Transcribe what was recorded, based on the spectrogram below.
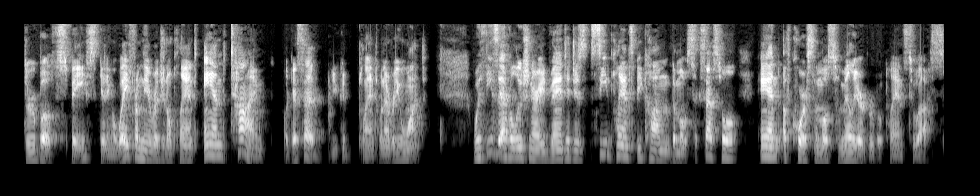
through both space, getting away from the original plant, and time. Like I said, you could plant whenever you want. With these evolutionary advantages, seed plants become the most successful and, of course, the most familiar group of plants to us.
